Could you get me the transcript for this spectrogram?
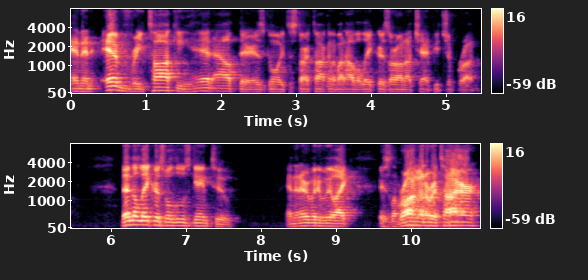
And then every talking head out there is going to start talking about how the Lakers are on a championship run. Then the Lakers will lose game two. And then everybody will be like, is LeBron going to retire?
